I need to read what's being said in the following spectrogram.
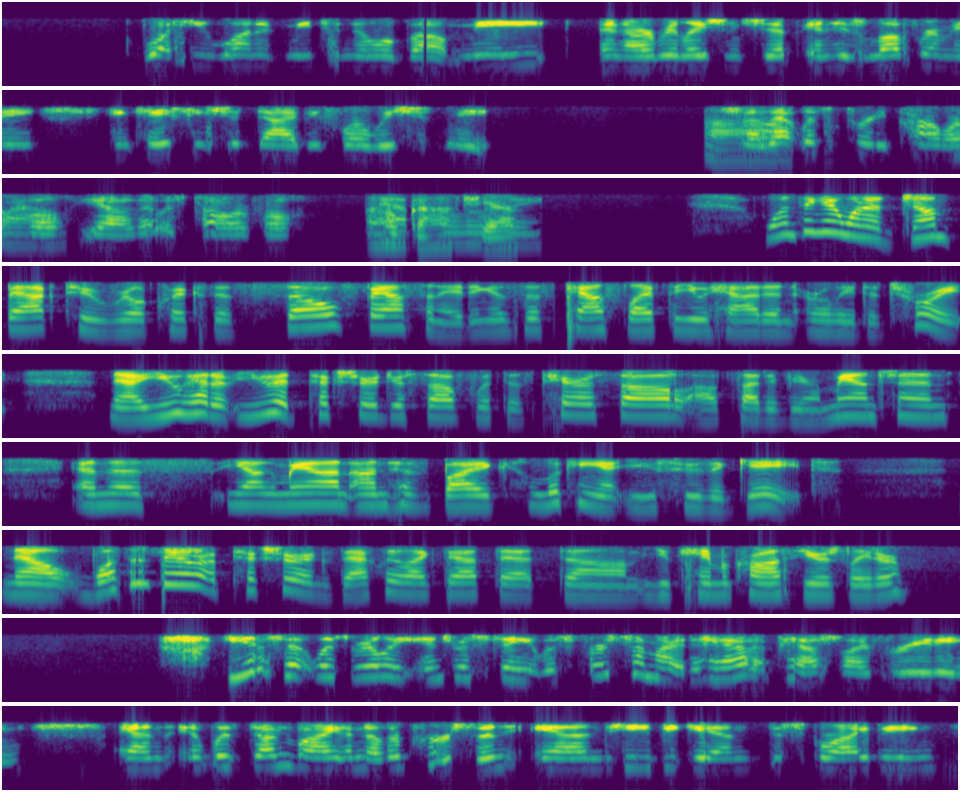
what he wanted me to know about me and our relationship and his love for me in case he should die before we should meet. so ah. that was pretty powerful. wow. Yeah, that was powerful. oh gosh, yeah. One thing I want to jump back to real quick that's so fascinating is this past life that you had in early Detroit. Now you had a, you had pictured yourself with this parasol outside of your mansion, and this young man on his bike looking at you through the gate. Now, wasn't there a picture exactly like that that um, you came across years later? Yes, it was really interesting. It was the first time I'd had a past life reading, and it was done by another person, and he began describing,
